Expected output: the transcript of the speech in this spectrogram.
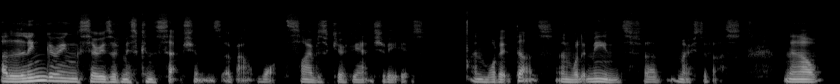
a lingering series of misconceptions about what cybersecurity actually is and what it does and what it means for most of us. Now,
